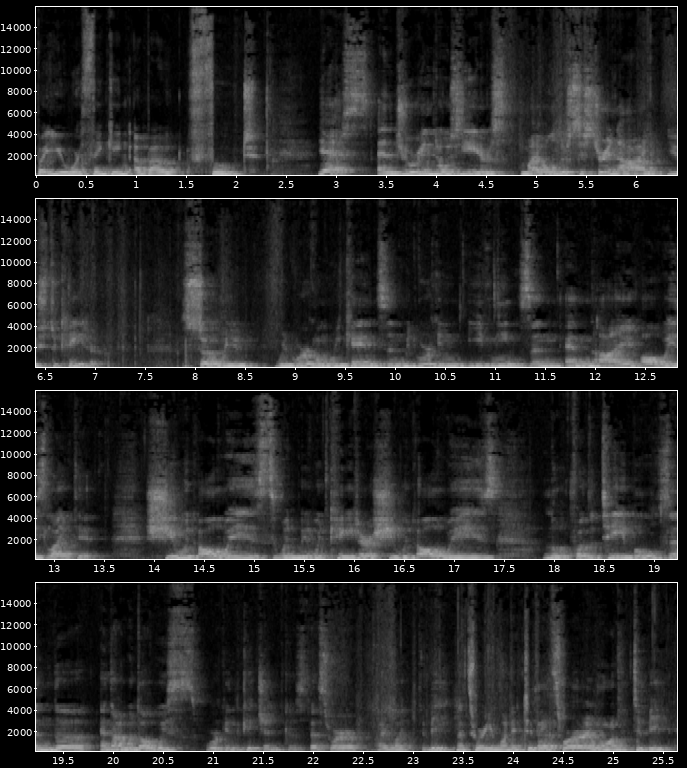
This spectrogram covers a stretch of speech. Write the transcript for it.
but you were thinking about food. Yes, and during those years, my older sister and I used to cater. So we would work on weekends and we'd work in evenings, and, and I always liked it. She would always, when we would cater, she would always look for the tables, and the, and I would always work in the kitchen because that's where I liked to be. That's where you wanted to be. That's where I wanted to be.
